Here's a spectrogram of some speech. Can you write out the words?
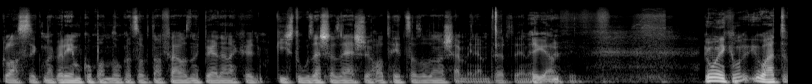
klassziknak, a rémkopandókat szoktam felhozni példának, hogy kis túlzás az első 6-700 oldalon semmi nem történik. Igen. Jó, jó, hát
